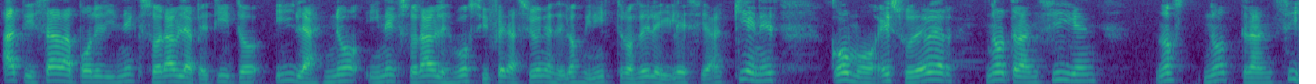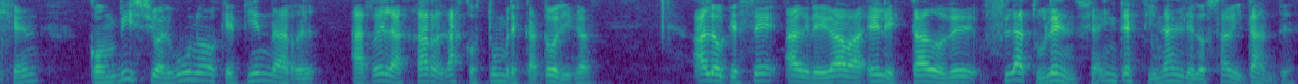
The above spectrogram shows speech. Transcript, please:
atizada por el inexorable apetito y las no inexorables vociferaciones de los ministros de la Iglesia, quienes, como es su deber, no transiguen, no, transigen con vicio alguno que tienda a relajar las costumbres católicas, a lo que se agregaba el estado de flatulencia intestinal de los habitantes,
